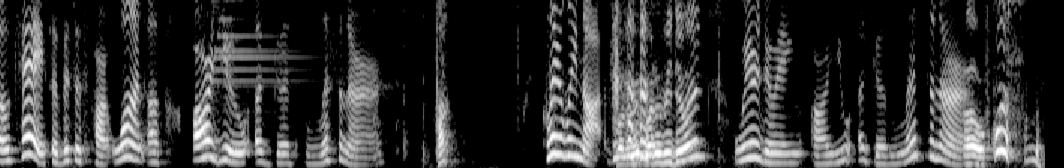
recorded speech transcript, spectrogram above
Okay, so this is part one of Are you a good listener? Huh? Clearly not. What are, what are we doing? We're doing Are you a good listener? Oh, of course, I'm the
